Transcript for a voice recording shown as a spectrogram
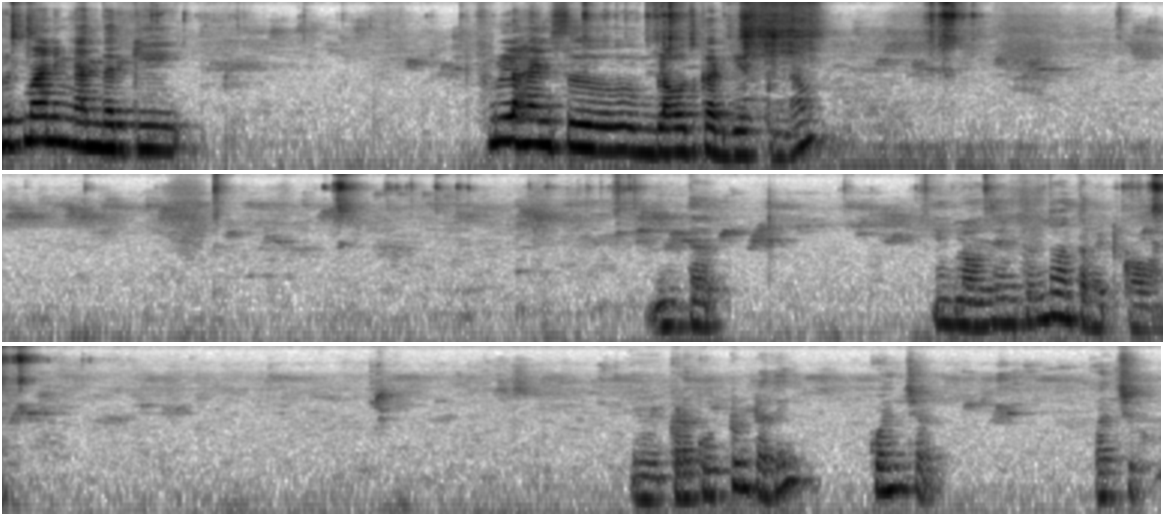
గుడ్ మార్నింగ్ అందరికీ. ఫుల్ హ్యాండ్స్ బ్లౌజ్ కట్ చేసుకుందాం. ఇంత ఈ బ్లౌజ్ ఎంత ఉందో అంత పెట్టుకోవాలి. ఇక్కడ కుట్టు ఉంటుంది కొంచెం. పచ్చుకు.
